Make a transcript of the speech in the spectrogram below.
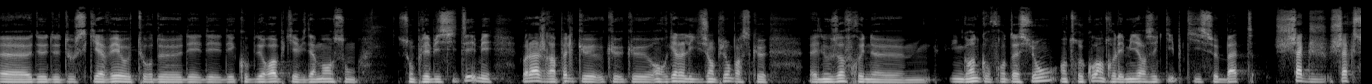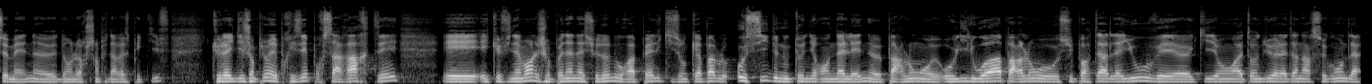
de, de, tout ce qu'il y avait autour de, des, des, des coupes d'Europe qui évidemment sont sont plébiscités. Mais voilà, je rappelle que, que, que on regarde la Ligue des Champions parce que elle nous offre une, une grande confrontation entre quoi? Entre les meilleures équipes qui se battent chaque chaque semaine euh, dans leurs championnats respectifs, que la Ligue des Champions est prisée pour sa rareté et, et que finalement les championnats nationaux nous rappellent qu'ils sont capables aussi de nous tenir en haleine. Euh, parlons euh, aux Lillois, parlons aux supporters de la Juve et qui ont attendu à la dernière seconde la,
